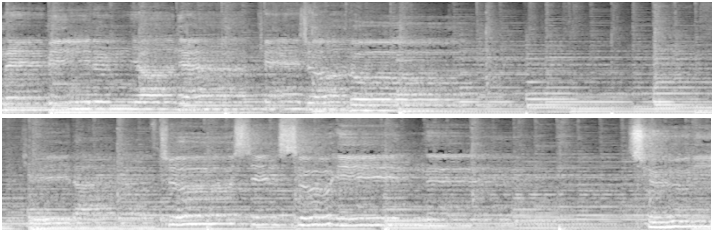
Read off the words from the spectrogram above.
내 믿음 연약해져도 주실 수 있는 주님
